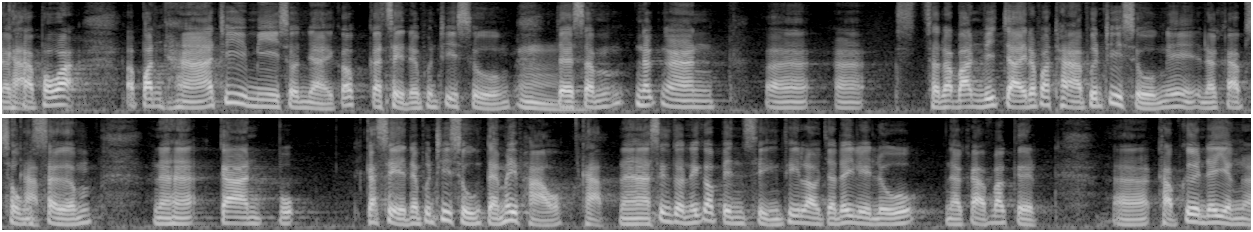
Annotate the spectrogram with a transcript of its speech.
นะคครัรับบเพราะว่าปัญหาที่มีส่วนใหญ่ก็เกษตรในพื้นที่สูง แต่สำนักงานอ่าอ่าสถาบันวิจัยและพัฒนาพื้นที่สูงนี่นะครับส่งครับเสริม นะฮะการปลูกเกษตรในพื้นที่สูงแต่ไม่เผาครับนะฮะซึ่งตัวนี้ก็เป็นสิ่งที่เราจะได้เรียนรู้นะครับว่าเกิดเอ่อขับเคลื่อนได้ยังไง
